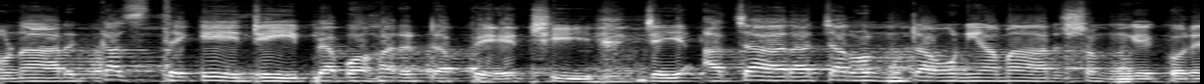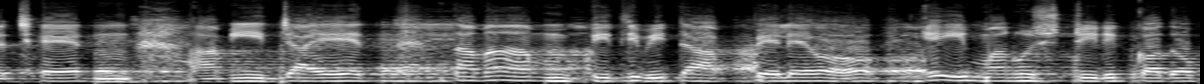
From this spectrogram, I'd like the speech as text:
ওনার কাছ থেকে যেই ব্যবহারটা পেয়েছি, যেই আচার আচরণটা উনি আমার সঙ্গে করেছেন, আমি জায়েদ তাম পৃথিবীটা পেলেও এই মানুষটির কদম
